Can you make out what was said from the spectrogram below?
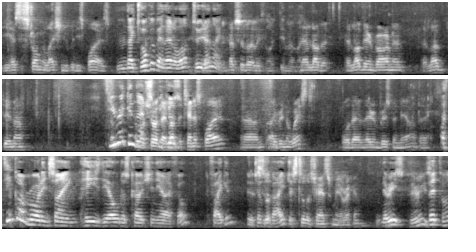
He has a strong relationship with his players. Mm, They talk about that a lot too, don't they? Absolutely. He's like Dimmer, They love it. They love their environment. They love Dimmer. Do you reckon I'm not that's sure if they love the tennis player um, over in the West, or they're, they're in Brisbane now, aren't they? I think I'm right in saying he's the oldest coach in the AFL, Fagan, in terms still, of age. There's still a chance for me, I reckon. There is. There is, But do you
